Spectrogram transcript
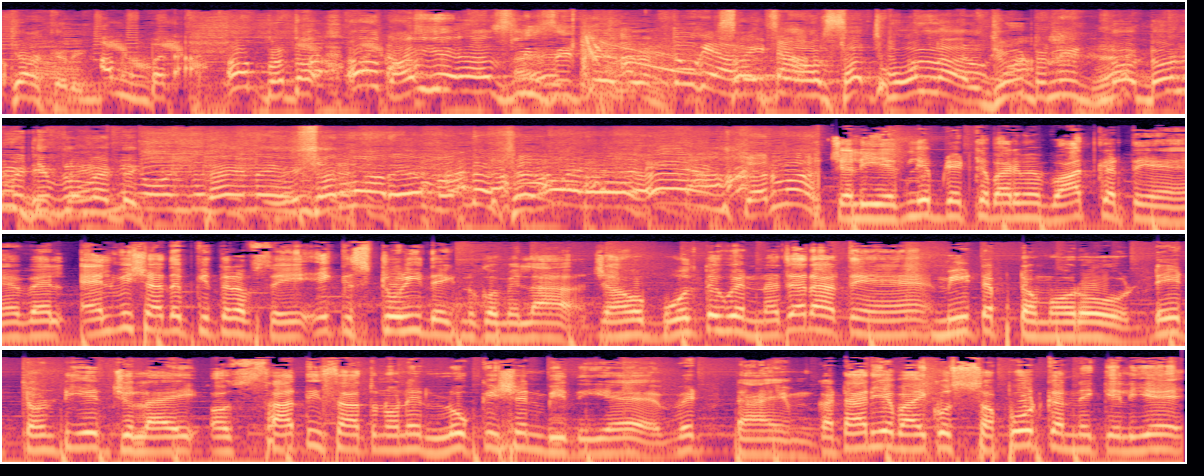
क्या करेंगे? अब बता अब बता अब भाई ये असली सिचुएशन तो सच और सच बोलना। झूठ नहीं। नो डोंट बी डिप्लोमेटिक नहीं नहीं शर्मा रहे बंदा शर्मा रहे शर्मा। तो चलिए अगली अपडेट के बारे में बात करते हैं। वेल एलविश यादव की तरफ़ से एक स्टोरी देखने को मिला जहाँ वो बोलते हुए नज़र आते हैं मीट अप टमोरो डेट 28 जुलाई और साथ ही साथ उन्होंने लोकेशन भी दी है विद टाइम कटारिया भाई को सपोर्ट करने के लिए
